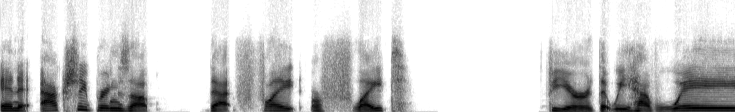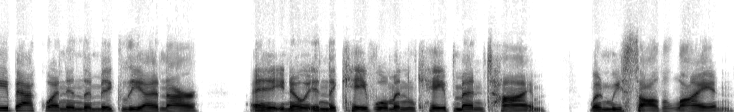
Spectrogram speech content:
And it actually brings up that fight or flight fear that we have way back when in the miglia in our, uh, you know, in the cave woman and cavemen time when we saw the lion.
